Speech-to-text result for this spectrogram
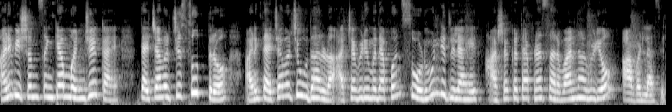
आणि विषम संख्या म्हणजे काय? त्याच्यावरचे सूत्र आणि त्याच्यावरची उदाहरणं आजच्या व्हिडिओमध्ये आपण सोडवून घेतलेले आहेत. आशा करते आपण सर्वांना व्हिडिओ आवडला असेल.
